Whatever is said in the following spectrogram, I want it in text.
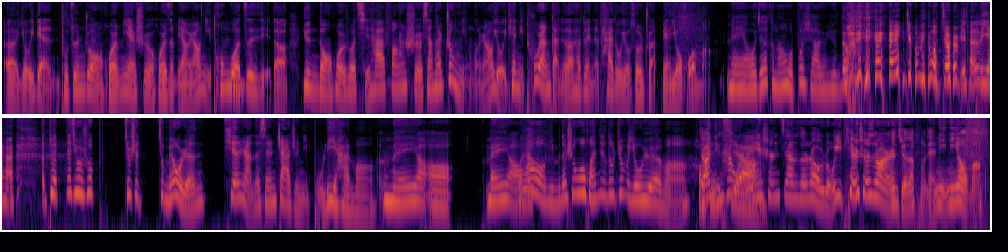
呃有一点不尊重或者蔑视或者怎么样，然后你通过嗯自己的运动或者说其他方式向他证明了，然后有一天你突然感觉到他对你的态度有所转变，有过吗？没有，我觉得可能我不需要用运动也 可以证明我就是比他厉害。呃，对，那就是说，就是就没有人天然的先榨着你不厉害吗？没有，没有，哇哦，你们的生活环境都这么优越吗？好主要神你看我这一身腱子肉，容易天生就让人觉得很厉害。你你有吗？哎，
